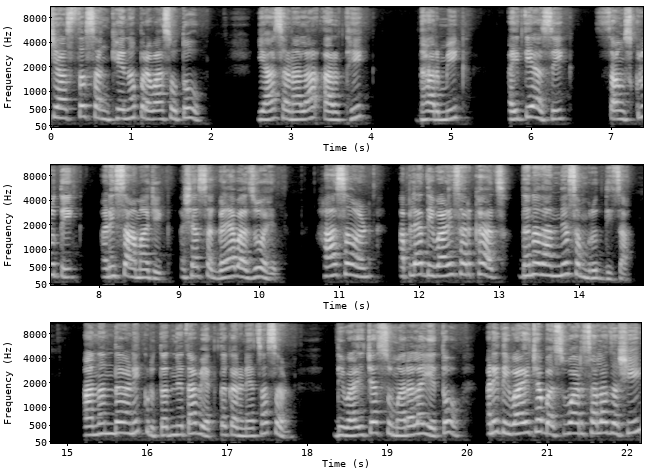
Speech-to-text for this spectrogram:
जास्त संख्येनं प्रवास होतो. या सणाला आर्थिक धार्मिक ऐतिहासिक सांस्कृतिक आणि सामाजिक अशा सगळ्या बाजू आहेत. हा सण आपल्या दिवाळीसारखाच धनधान्य समृद्धीचा आनंद आणि कृतज्ञता व्यक्त करण्याचा सण. दिवाळीच्या सुमाराला येतो आणि दिवाळीच्या बसवारसाला जशी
